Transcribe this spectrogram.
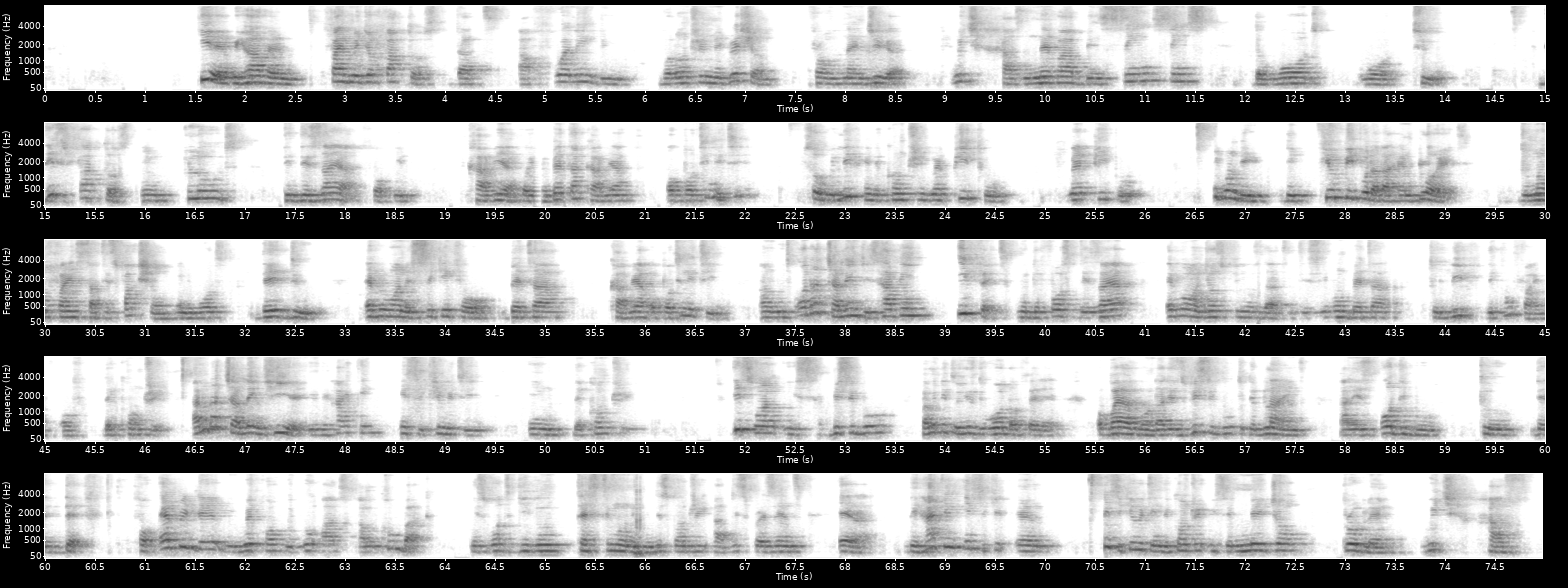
Here we have um, five major factors that are fueling the voluntary migration from Nigeria, which has never been seen since the World War II. These factors include the desire for a career, for a better career opportunity. So we live in a country where people, where people, even the, the few people that are employed, do not find satisfaction in what they do. Everyone is seeking for better career opportunity. And with other challenges having effect with the first desire, everyone just feels that it is even better to leave the confines of the country. Another challenge here is the heightened insecurity in the country. This one is visible, permitting to use the word of a uh, Obayagbon, that is visible to the blind and is audible to the deaf. For every day we wake up, we go out and we come back is what's giving testimony in this country at this present era. The heightened um, insecurity in the country is a major problem which has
